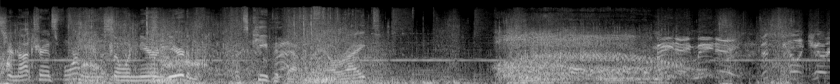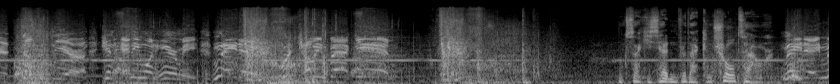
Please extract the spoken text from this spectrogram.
For you're not transforming into someone near and dear to me. Let's keep it that way, all right? Mayday, mayday! This is helicarrier Delta Sierra. anyone hear me? Mayday! We're coming back in! Looks like he's heading for that control tower. Mayday, mayday! Some of those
